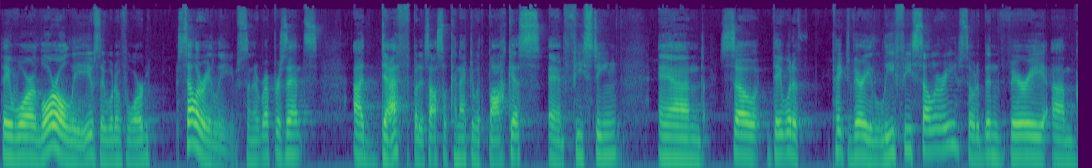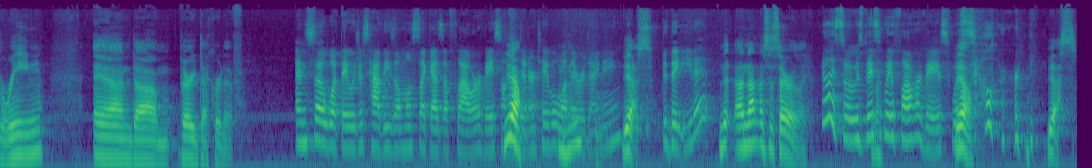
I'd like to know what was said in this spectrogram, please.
they wore laurel leaves, they would have worn celery leaves, and it represents uh, death, but it's also connected with Bacchus and feasting. And so they would have picked very leafy celery, so it would have been very um, green and um, very decorative. And so, what they would just have these almost like as a flower vase on yeah. the dinner table while mm-hmm. they were dining. Yes. Did they eat it? N- uh, not necessarily. Really? So it was basically a flower vase with yeah. celery. Yes.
